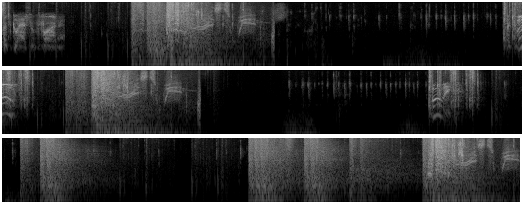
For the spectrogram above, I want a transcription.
Let's go have some fun. Terrorists win. Let's move. Terrorists win. Move it. Terrorists win.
